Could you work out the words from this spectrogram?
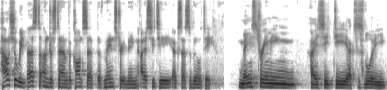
How should we best understand the concept of mainstreaming ICT accessibility? Mainstreaming ICT accessibility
